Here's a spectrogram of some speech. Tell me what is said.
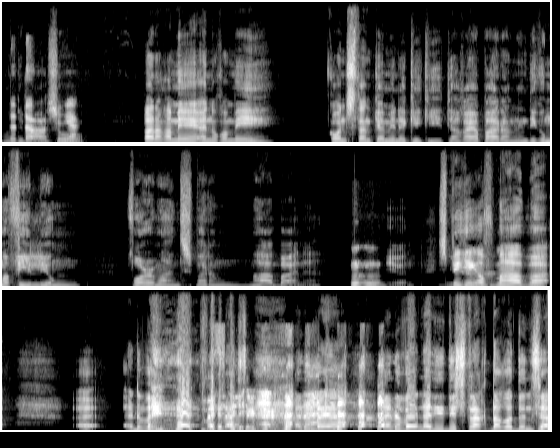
O? Totoo, So, yeah. parang kami, ano kami, constant kami nagkikita, kaya parang hindi ko ma-feel yung four months, parang mahaba na. Mm-mm. Yun. Speaking of mahaba, uh, ano ba yan? ano ba yan? ano ba yan? Ano ba yan? Nadidistract ako dun sa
